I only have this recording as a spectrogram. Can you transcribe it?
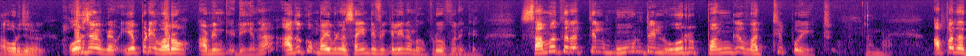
ஒரிஜினல் ஒரிஜினல் climate. எப்படி வரும் அப்படின்னு கேட்டிங்கன்னா அதுக்கும் பைபிளில் சயின்டிஃபிக்கலி நமக்கு ப்ரூஃப் இருக்குது சமுத்திரத்தில் மூன்றில் ஒரு பங்கு வற்றி ஆமாம் அப்போ அந்த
